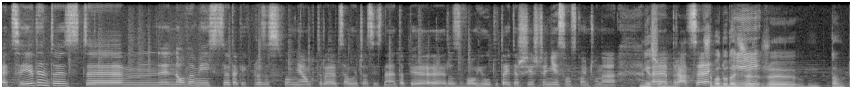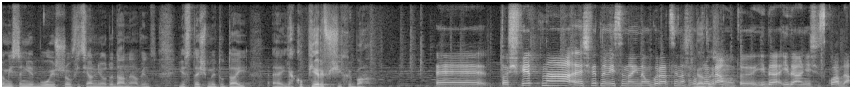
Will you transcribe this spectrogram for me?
EC1 to jest nowe miejsce, tak jak prezes wspomniał, które cały czas jest na etapie e, rozwoju. Tutaj też jeszcze nie są skończone Nie są. e, prace. Trzeba dodać, i- że, że tam, to miejsce nie było jeszcze oficjalnie oddane, a więc jesteśmy tutaj e, jako pierwsi chyba. E, To świetna, e, świetne miejsce na inaugurację naszego Zgadza się. programu. To ide, idealnie się składa.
